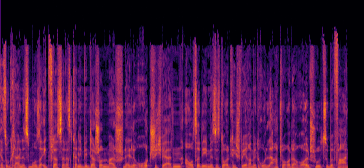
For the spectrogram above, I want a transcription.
Ja, so ein kleines Mosaikpflaster, das kann im Winter schon mal schnell rutschig werden. Außerdem ist es deutlich schwerer mit Rollator oder Rollstuhl zu befahren.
